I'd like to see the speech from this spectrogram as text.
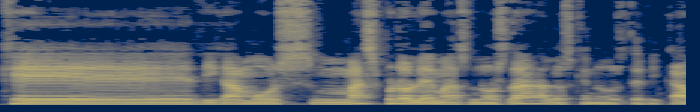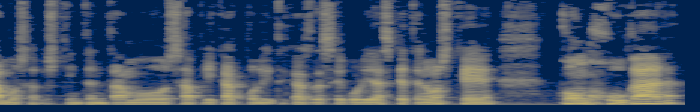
que digamos más problemas nos da a los que nos dedicamos, a los que intentamos aplicar políticas de seguridad, es que tenemos que conjugar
